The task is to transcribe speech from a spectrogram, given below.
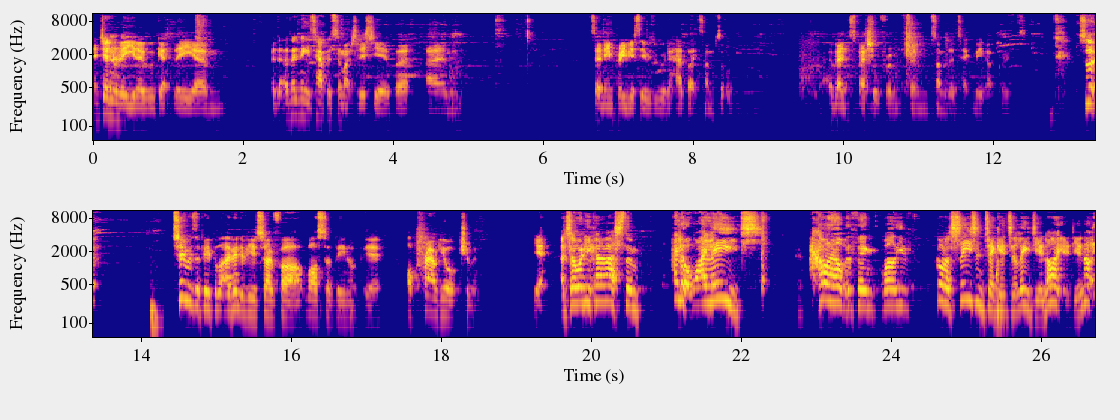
And generally, you know, we'll get the. Um, I, d- I don't think it's happened so much this year, but um, certainly in previous years, we would have had like some sort of event special from from some of the tech meetup groups. So, look, two of the people that I've interviewed so far, whilst I've been up here, are proud Yorkshiremen. Yeah. And so when you kind of ask them, hey, look, why Leeds? I can't help but think, well, you've got a season ticket to Leeds United. You're not,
